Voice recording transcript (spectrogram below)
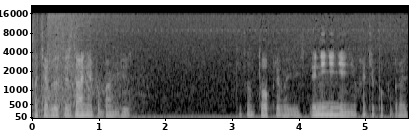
Хотя бы это здание побомбить. Тут вон топливо есть. Э, не-не-не, не хочу пока брать.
